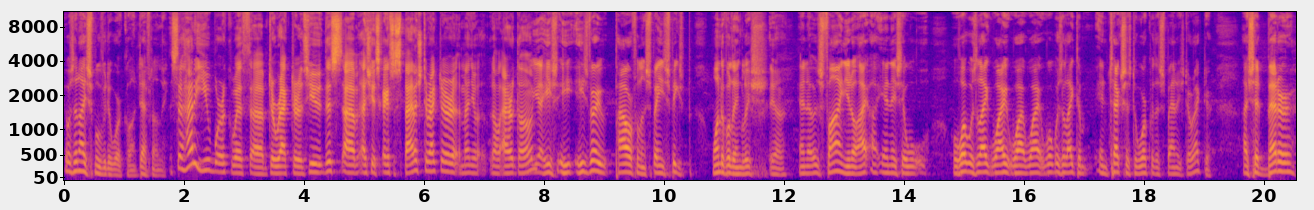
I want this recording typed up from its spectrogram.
it was a nice movie to work on, definitely. So how do you work with uh, directors? You this um, actually I guess a Spanish director, Emmanuel Aragon. Yeah, he's he, he's very powerful in Spain. He speaks wonderful English. Yeah. and it was fine. You know, I, I and they said, well, well, what was like? Why, why, why? What was it like to in Texas to work with a Spanish director? I said, better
